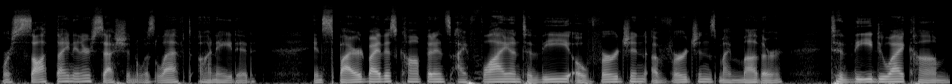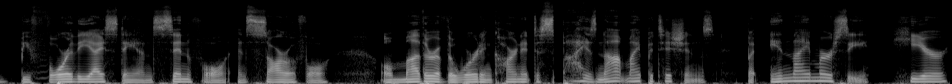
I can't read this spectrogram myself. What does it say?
or sought thine intercession was left unaided. Inspired by this confidence, I fly unto thee, O Virgin of Virgins, my mother. To thee do I come, before thee I stand, sinful and sorrowful. O Mother of the Word incarnate, despise not my petitions, but in thy mercy hear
